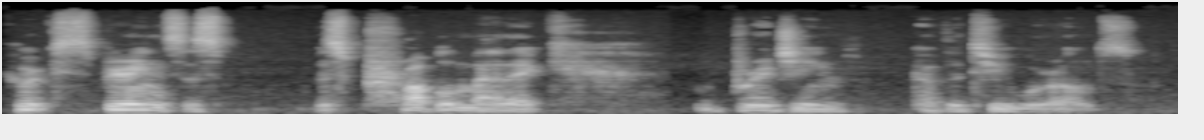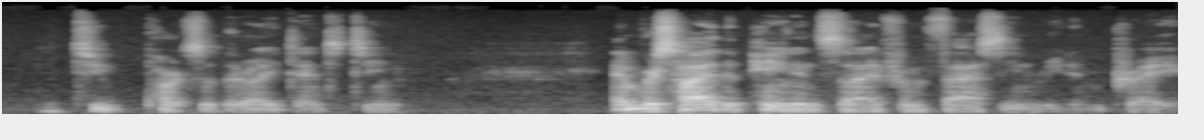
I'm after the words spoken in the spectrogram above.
Who experience this, this problematic bridging of the two worlds, the two parts of their identity. Embers hide the pain inside from fasting, read, and pray.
